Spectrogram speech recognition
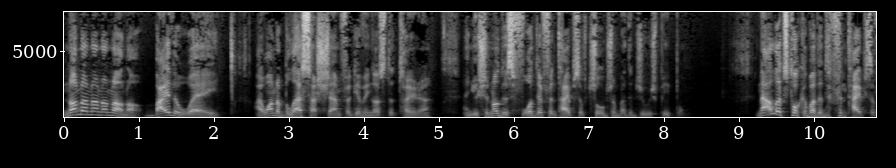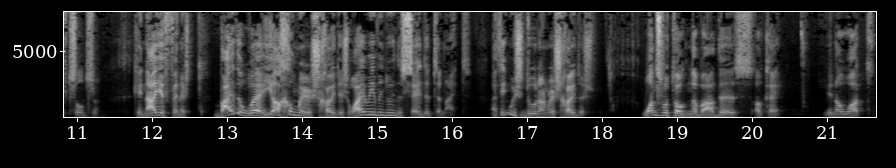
No, no, no, no, no, no. By the way, I want to bless Hashem for giving us the Torah. And you should know there's four different types of children by the Jewish people. Now let's talk about the different types of children. Okay, now you're finished. By the way, Yachal Merish Chodesh, why are we even doing the Seder tonight? I think we should do it on Rish Chodesh. Once we're talking about this, okay, you know what?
